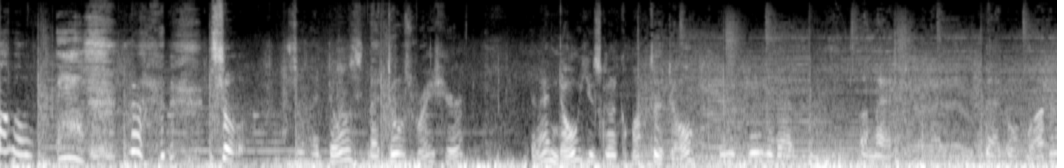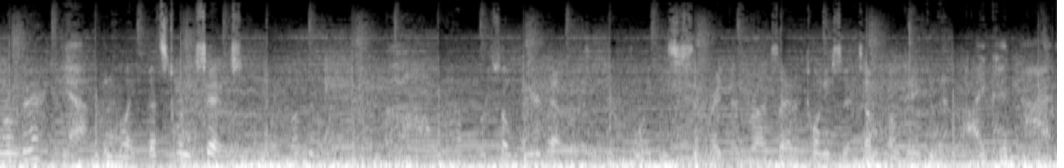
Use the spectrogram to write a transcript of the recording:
Oh. yes. So, so that doe's that doe's right here, and I know he was gonna come up to the doe. Then he came to that on that that old water over there, Yeah. and I'm like, that's 26. Oh, so weird that was. I'm like, he's sitting right there broadside at 26. I'm, I'm taking it. I could not.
